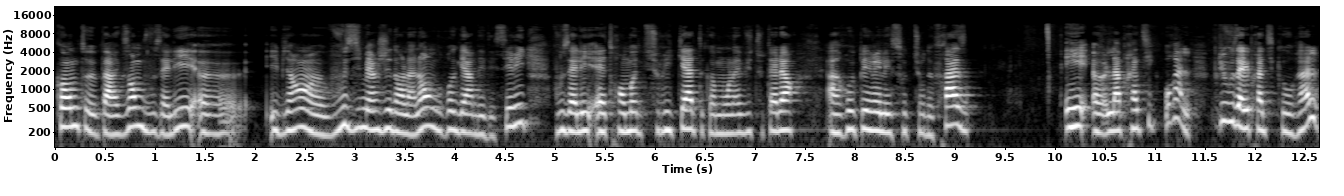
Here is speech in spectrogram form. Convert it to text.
Quand, euh, par exemple, vous allez euh, eh bien, euh, vous immerger dans la langue, regarder des séries, vous allez être en mode suricate, comme on l'a vu tout à l'heure, à repérer les structures de phrases et euh, la pratique orale. Plus vous allez pratiquer oral,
